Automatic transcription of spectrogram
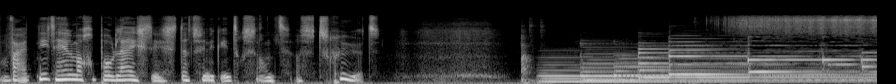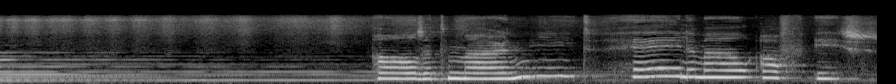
waar het niet helemaal gepolijst is. Dat vind ik interessant. Als het schuurt. Als het maar niet helemaal af is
